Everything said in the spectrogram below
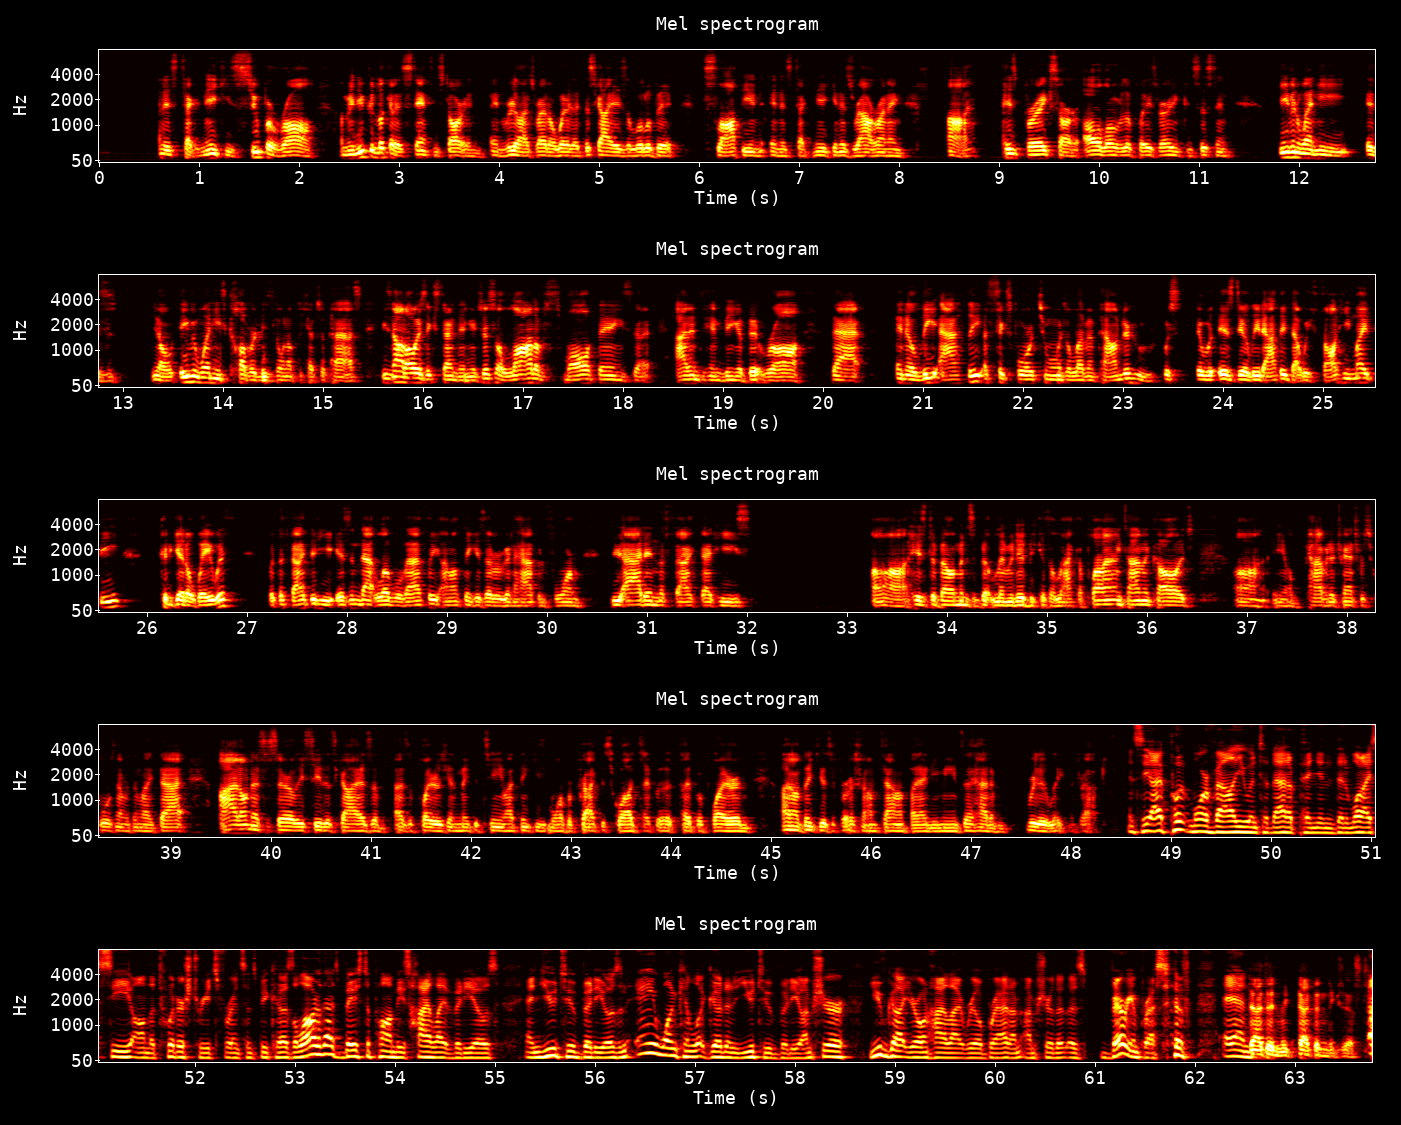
his technique, he's super raw. I mean, you could look at his stance and start and, and realize right away that this guy is a little bit sloppy in, in his technique and his route running. Uh, his breaks are all over the place, very inconsistent. Even when he is you know, even when he's covered and he's going up to catch a pass, he's not always extending. It's just a lot of small things that add into him being a bit raw that an elite athlete, a 6'4", 211 pounder who was is the elite athlete that we thought he might be, could get away with. But the fact that he isn't that level of athlete, I don't think is ever going to happen for him. You add in the fact that he's uh, his development is a bit limited because of lack of playing time in college, uh, you know, having to transfer schools and everything like that. I don't necessarily see this guy as a as a player who's going to make the team. I think he's more of a practice squad type of type of player, and I don't think he was a first round talent by any means. I had him really late in the draft. And see, I put more value into that opinion than what I see on the Twitter streets, for instance, because a lot of that's based upon these highlight videos and YouTube videos, and anyone can look good in a YouTube video. I'm sure you've got your own highlight reel, Brad. I'm, I'm sure that is very impressive. And that didn't that didn't exist.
